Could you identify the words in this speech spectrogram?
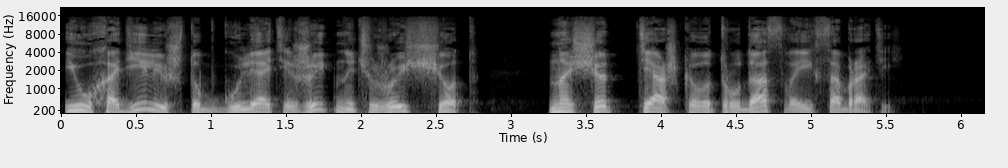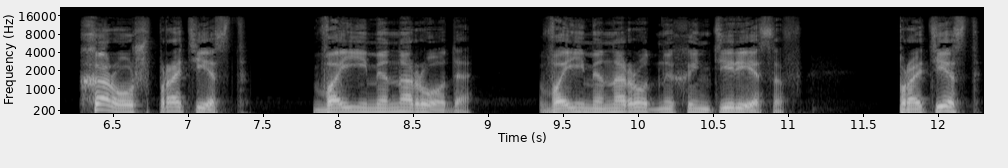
и уходили, чтобы гулять и жить на чужой счет насчет тяжкого труда своих собратьей. Хорош протест во имя народа, во имя народных интересов. Протест,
